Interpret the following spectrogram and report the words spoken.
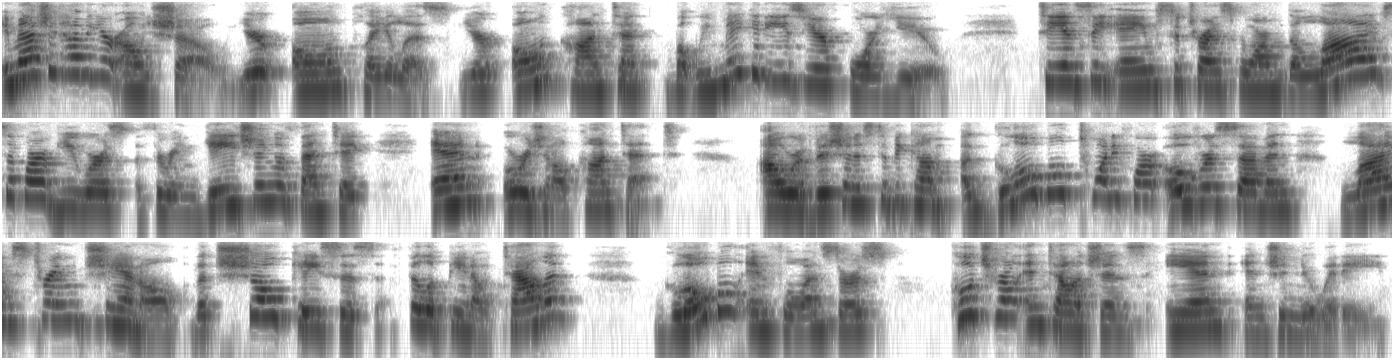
Imagine having your own show, your own playlist, your own content, but we make it easier for you. TNC aims to transform the lives of our viewers through engaging, authentic, and original content. Our vision is to become a global 24 over 7 live stream channel that showcases Filipino talent, global influencers, cultural intelligence, and ingenuity.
